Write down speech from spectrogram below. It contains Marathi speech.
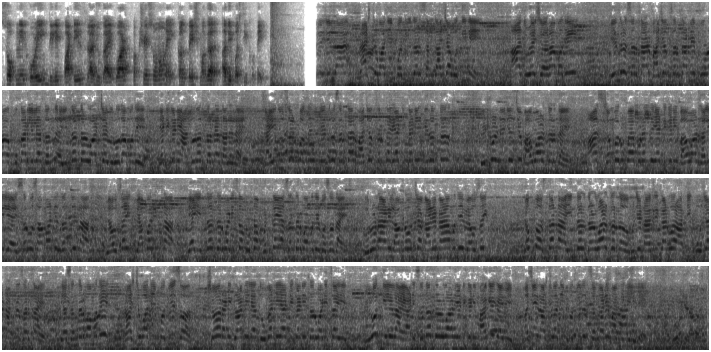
स्वप्नील कोळी दिलीप पाटील राजू गायकवाड अक्षय सोनवणे कल्पेश मगर आदी उपस्थित होते. धुळे जिल्हा राष्ट्रवादी पदवीधर संघाच्या वतीने आज धुळे शहरामध्ये केंद्र सरकार भाजप सरकारने पुरा पुकारलेल्या दंद इंधन दरवाढच्या विरोधामध्ये या ठिकाणी आंदोलन करण्यात आलेलं आहे. काही दिवसांपासून केंद्र सरकार भाजप सरकार या ठिकाणी निरंतर पेट्रोल डिझेलचे भाववाढ करत आहे. आज शंभर रुपयापर्यंत या ठिकाणी भाववाढ झालेली आहे. सर्वसामान्य जनतेला व्यावसायिक व्यापारींना या इंधन दरवाढीचा मोठा फटका या संदर्भामध्ये बसत आहे. कोरोना आणि लॉकडाऊनच्या कार्यकाळामध्ये व्यावसायिक ठप्प असताना इंधन दरवाढ करणं म्हणजे नागरिकांवर आर्थिक बोजा टाकण्यासारखं आहे. या संदर्भामध्ये राष्ट्रवादी पदवीसह शहर आणि ग्रामीण या दोघांनी या ठिकाणी दरवाढीचाही विरोध केलेला आहे आणि सदर दरवाढ या ठिकाणी मागे घ्यावी अशी राष्ट्रवादी पदवीधर संघाने मागणी केलेली आहे.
